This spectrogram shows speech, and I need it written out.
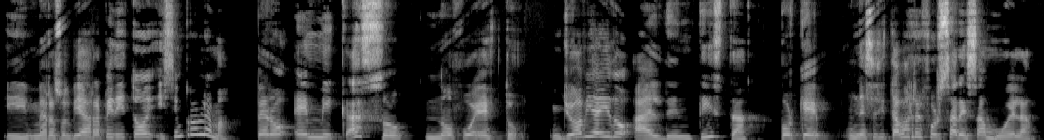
y me resolvía rapidito y sin problema. Pero en mi caso no fue esto. Yo había ido al dentista porque necesitaba reforzar esa muela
